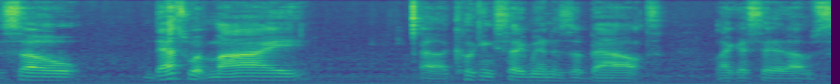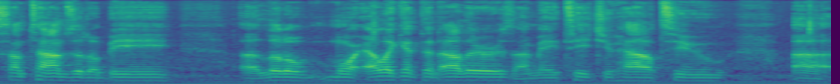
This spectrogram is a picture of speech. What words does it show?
So that's what my uh, cooking segment is about. Like I said, um, sometimes it'll be a little more elegant than others. I may teach you how to uh,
